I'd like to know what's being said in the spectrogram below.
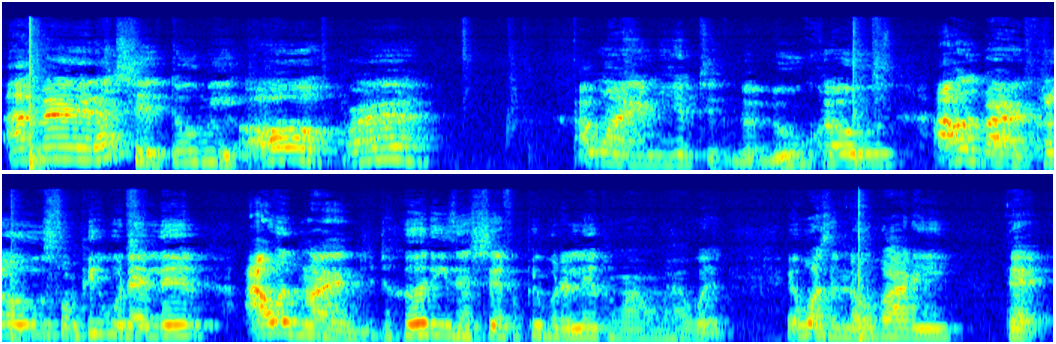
I, man, that shit threw me off, bruh. I wasn't hip to the new clothes. I was buying clothes from people that live. I was buying hoodies and shit for people that lived around my way. It wasn't nobody that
